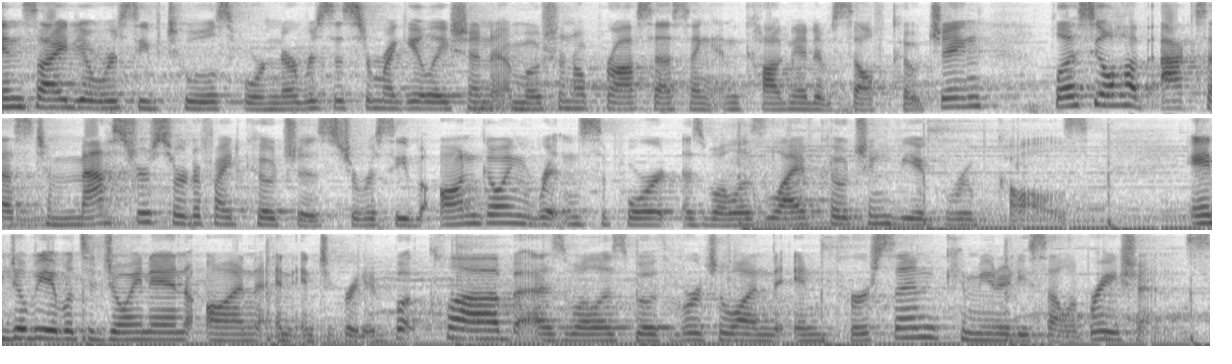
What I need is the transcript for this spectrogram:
Inside, you'll receive tools for nervous system regulation, emotional processing, and cognitive self coaching. Plus, you'll have access to master certified coaches to receive ongoing written support as well as live coaching via group calls. And you'll be able to join in on an integrated book club as well as both virtual and in person community celebrations.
